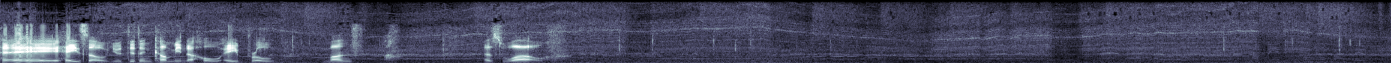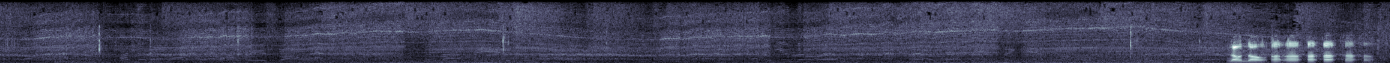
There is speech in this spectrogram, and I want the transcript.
Hey, Hazel, you didn't come in the whole April month as well. No, no, uh-uh, uh-uh, uh-uh.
